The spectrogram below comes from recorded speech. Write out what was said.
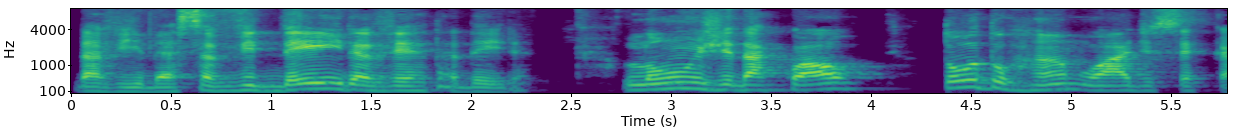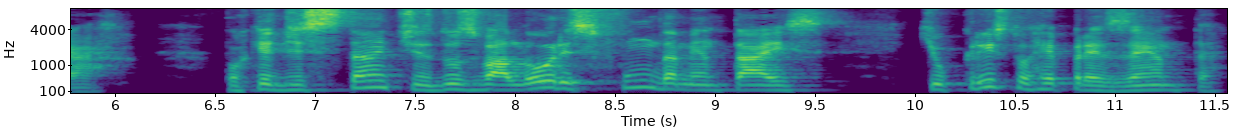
da vida, essa videira verdadeira, longe da qual todo ramo há de secar, porque distantes dos valores fundamentais que o Cristo representa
